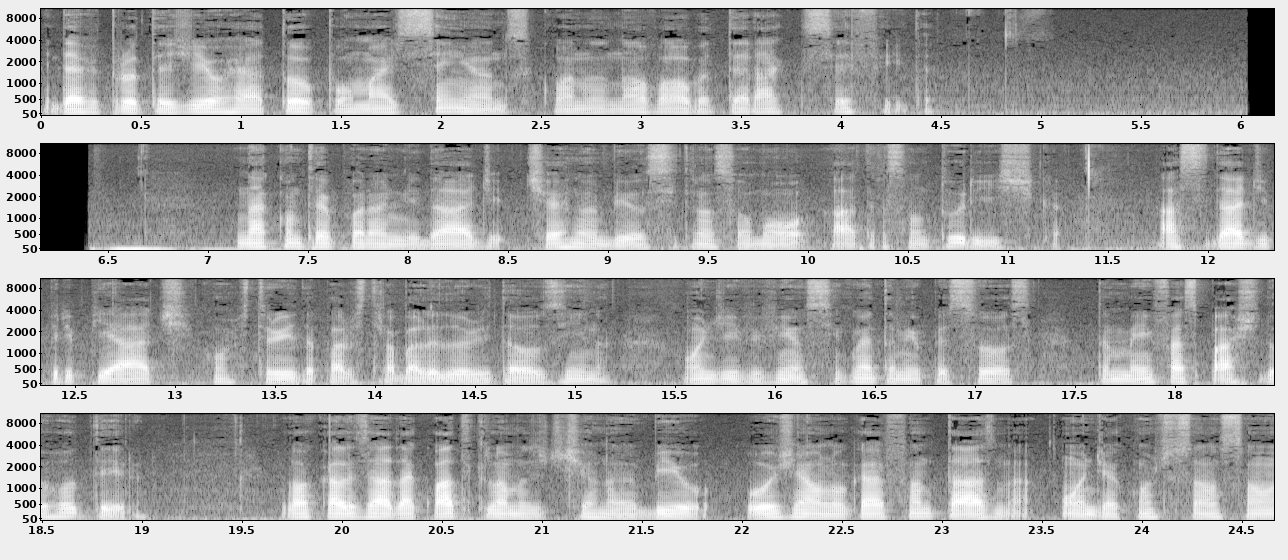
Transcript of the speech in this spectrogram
e deve proteger o reator por mais de 100 anos, quando a nova obra terá que ser feita. Na contemporaneidade, Chernobyl se transformou em atração turística. A cidade de Pripyat, construída para os trabalhadores da usina, onde viviam 50 mil pessoas, também faz parte do roteiro. Localizada a 4 km de Chernobyl, hoje é um lugar fantasma, onde as construções são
